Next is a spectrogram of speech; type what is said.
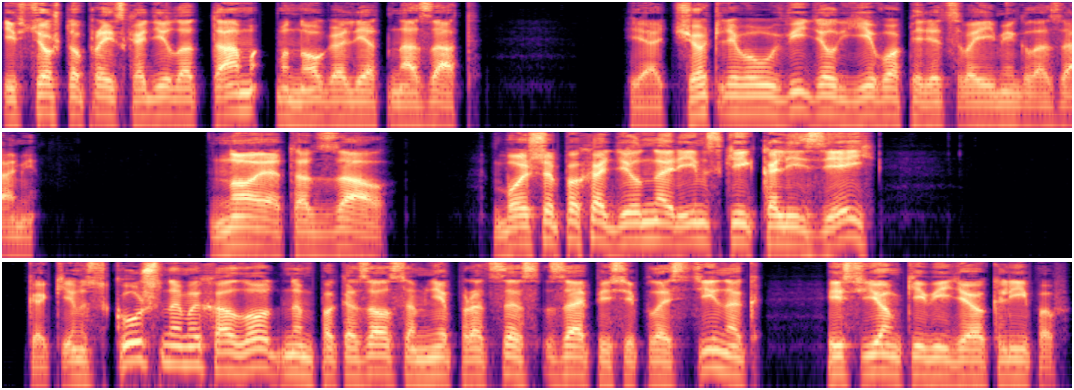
и все, что происходило там много лет назад. Я отчетливо увидел его перед своими глазами. Но этот зал больше походил на римский Колизей. Каким скучным и холодным показался мне процесс записи пластинок и съемки видеоклипов.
